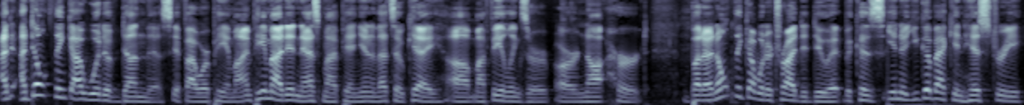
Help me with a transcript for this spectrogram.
I, I don't think I would have done this if I were PMI. And PMI didn't ask my opinion, and that's okay. Uh, my feelings are are not hurt. But I don't think I would have tried to do it because you know you go back in history,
